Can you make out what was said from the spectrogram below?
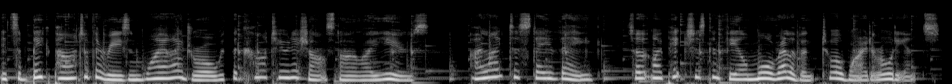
It's a big part of the reason why I draw with the cartoonish art style I use. I like to stay vague so that my pictures can feel more relevant to a wider audience.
